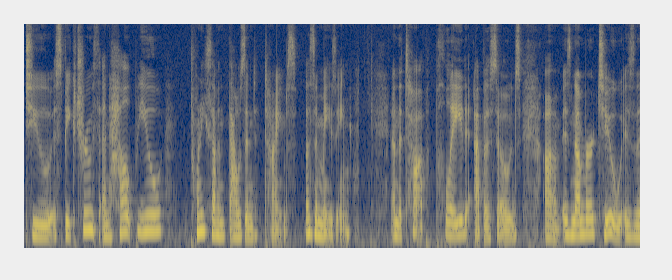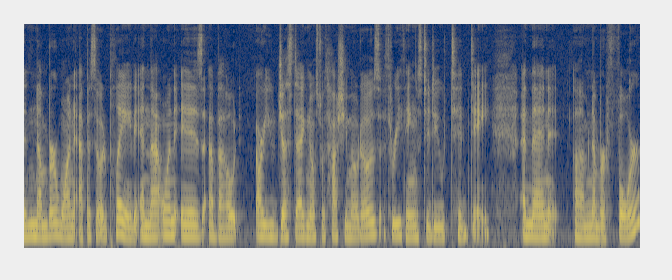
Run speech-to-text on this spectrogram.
to speak truth and help you 27,000 times. That's amazing. And the top played episodes um, is number two, is the number one episode played. And that one is about are you just diagnosed with Hashimoto's? Three things to do today. And then um, number four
